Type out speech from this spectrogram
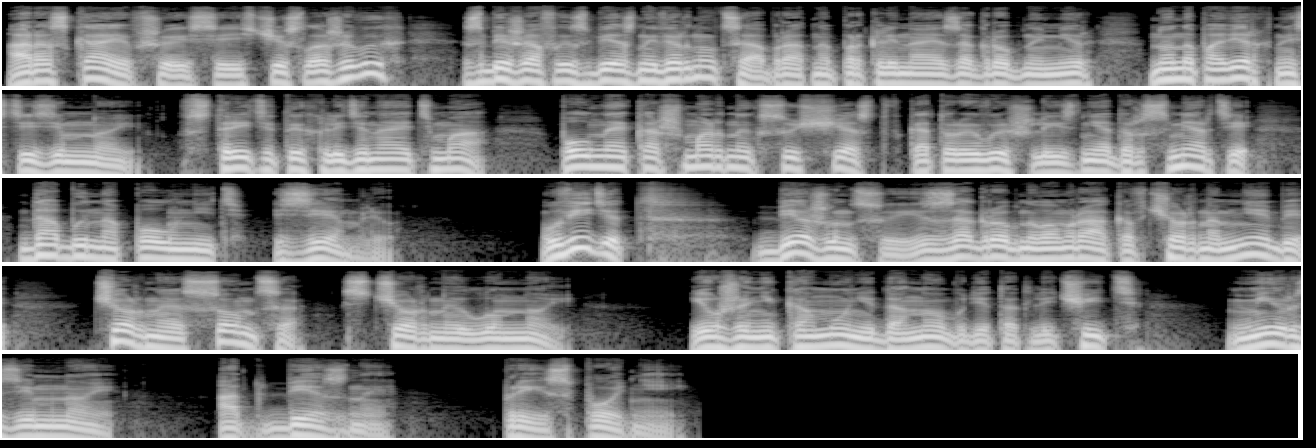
А раскаявшиеся из числа живых, сбежав из бездны, вернутся обратно, проклиная загробный мир, но на поверхности земной встретит их ледяная тьма, полная кошмарных существ, которые вышли из недр смерти, дабы наполнить землю. Увидят беженцы из загробного мрака в черном небе черное солнце с черной луной. И уже никому не дано будет отличить мир земной от бездны преисподней.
